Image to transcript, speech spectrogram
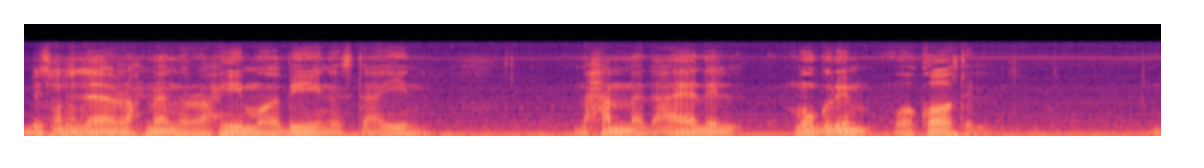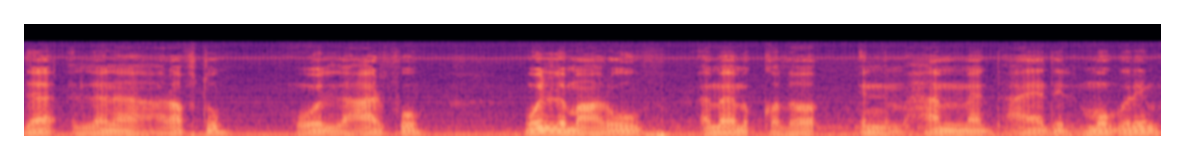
بسم الله الرحمن الرحيم وبه نستعين محمد عادل مجرم وقاتل ده اللي أنا عرفته واللي عارفه واللي معروف امام القضاء ان محمد عادل مجرم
